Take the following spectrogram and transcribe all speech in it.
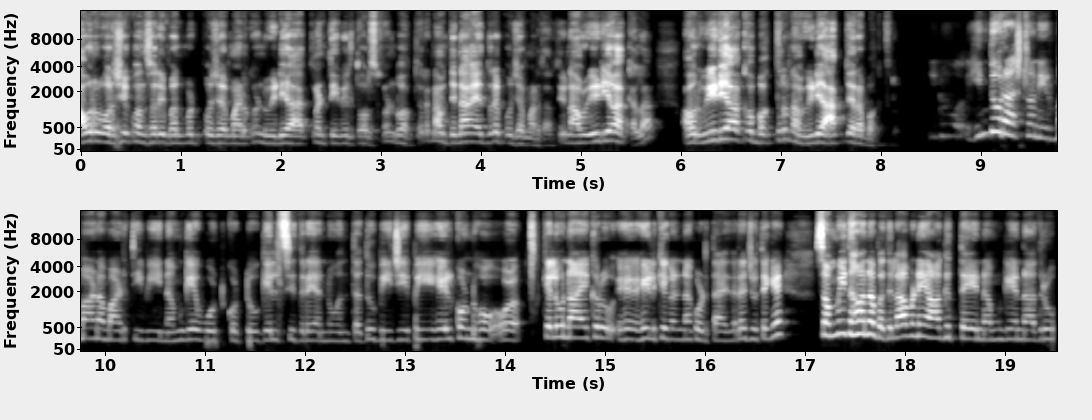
ಅವರು ವರ್ಷಕ್ಕೊಂದ್ಸರಿ ಬಂದ್ಬಿಟ್ಟು ಪೂಜೆ ಮಾಡ್ಕೊಂಡು ವಿಡಿಯೋ ಹಾಕ್ಕೊಂಡು ಟಿವಿಲಿ ತೋರಿಸ್ಕೊಂಡು ಹೋಗ್ತಾರೆ. ನಾವು ದಿನ ಎದ್ರೆ ಪೂಜೆ ಮಾಡ್ತಾ ಇರ್ತೀವಿ. ನಾವು ವಿಡಿಯೋ ಹಾಕಲ್ಲ, ಅವ್ರು ವಿಡಿಯೋ ಹಾಕೋ ಭಕ್ತರು, ನಾವು ವಿಡಿಯೋ ಹಾಕ್ದೇ ಇರೋ ಭಕ್ತರು. ಹಿಂದೂ ರಾಷ್ಟ್ರ ನಿರ್ಮಾಣ ಮಾಡ್ತೀವಿ, ನಮಗೆ ವೋಟ್ ಕೊಟ್ಟು ಗೆಲ್ಸಿದ್ರೆ ಅನ್ನುವಂಥದ್ದು ಬಿಜೆಪಿ ಹೇಳ್ಕೊಂಡು ಹೋ ಕೆಲವು ನಾಯಕರು ಹೇಳಿಕೆಗಳನ್ನ ಕೊಡ್ತಾ ಇದ್ದಾರೆ ಜೊತೆಗೆ ಸಂವಿಧಾನ ಬದಲಾವಣೆ ಆಗುತ್ತೆ ನಮ್ಗೇನಾದ್ರೂ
